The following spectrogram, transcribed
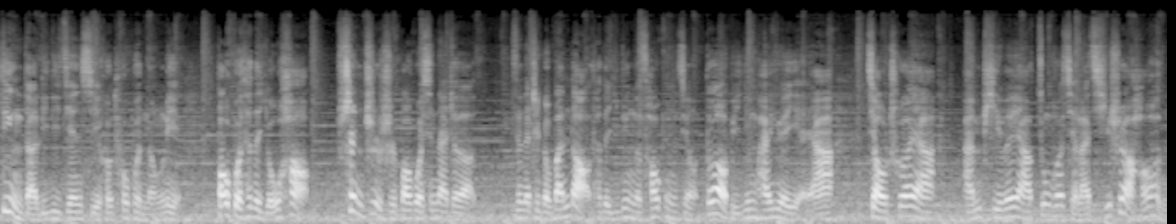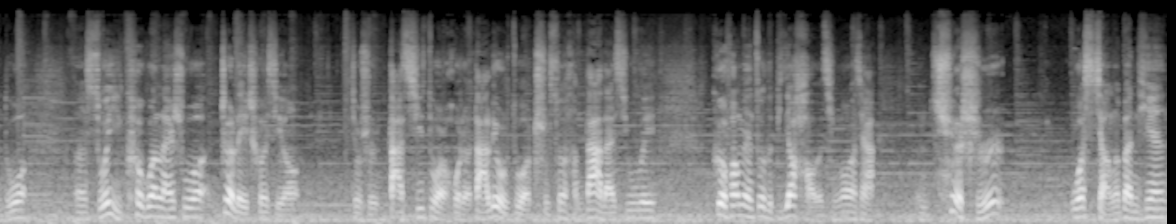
定的离地间隙和脱困能力，包括它的油耗，甚至是包括现在这现在这个弯道，它的一定的操控性，都要比硬派越野呀、轿车呀、MPV 啊综合起来，其实要好很多。呃，所以客观来说，这类车型就是大七座或者大六座，尺寸很大的 SUV，各方面做的比较好的情况下，嗯，确实。我想了半天，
